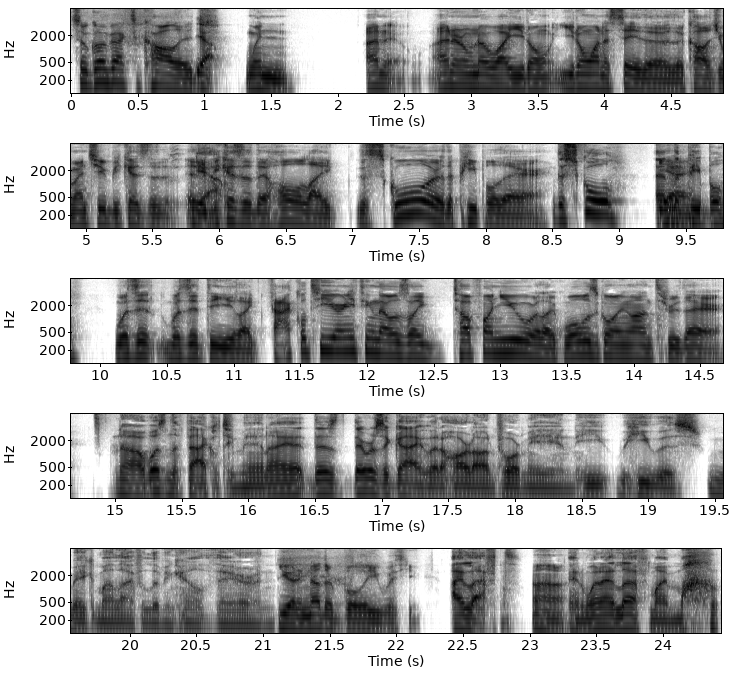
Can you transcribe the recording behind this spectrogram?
So going back to college, Yeah. when I don't, I don't know why you don't you don't want to say the the college you went to because of, is Yeah. because of the whole like the school or the people there. The school and Yeah. the people. Was it was it the like faculty or anything that was like tough on you or like what was going on through there? No, it wasn't the faculty, man. I there's there was a guy who had a hard on for me, and he he was making my life a living hell there. And You had another bully with you. I left, Uh-huh. and when I left, my mom,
